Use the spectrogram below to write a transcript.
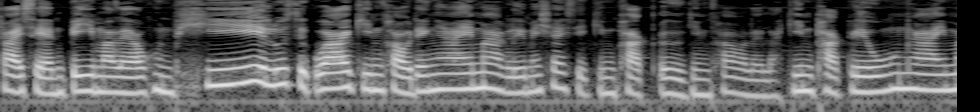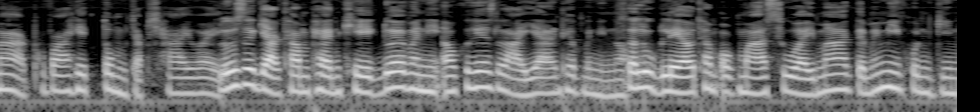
ชายแสนปีมาแล้วคุณพี่รู้สึกว่ากินเขาวได้ง่ายมากเลยไม่ใช่สิกินผักเออกินข้าวอะไรล่ะกินผักเร็วง่ายมากเพราะว่าเฮ็ดต้มจับชายไว้ รู้สึกอยากทำแพนเค้กด้วยวันนี้เอาเครื่องเทศหลายอย่างเทียบกันนี่เนาะสรุปแล้วทำออกมาสวยมาก แต่ไม่มีคนกิน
